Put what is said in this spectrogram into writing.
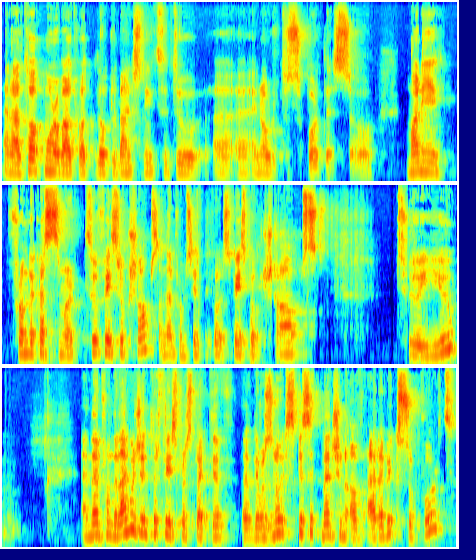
And I'll talk more about what local banks need to do uh, in order to support this. So money from the customer to Facebook shops and then from Facebook shops to you. And then from the language interface perspective, uh, there was no explicit mention of Arabic support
